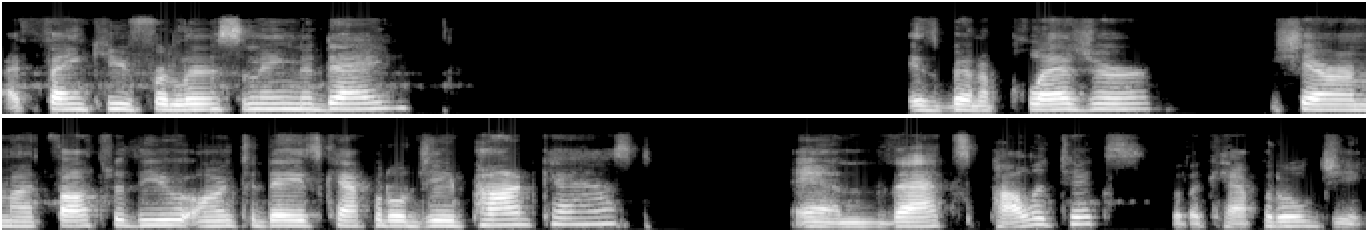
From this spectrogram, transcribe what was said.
I thank you for listening today. It's been a pleasure sharing my thoughts with you on today's Capital G podcast. And that's politics with a capital G.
